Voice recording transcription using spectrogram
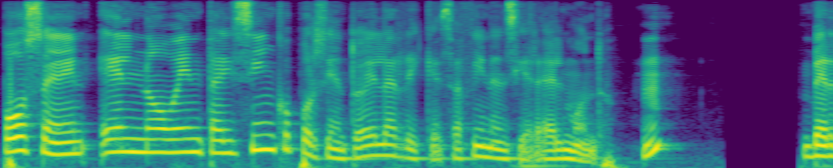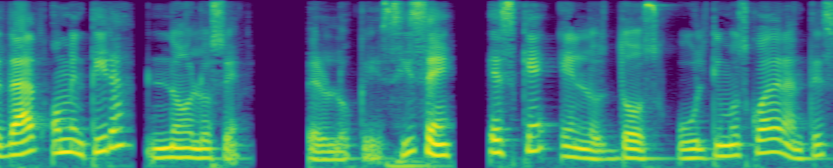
poseen el 95% de la riqueza financiera del mundo. ¿Verdad o mentira? No lo sé. Pero lo que sí sé es que en los dos últimos cuadrantes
